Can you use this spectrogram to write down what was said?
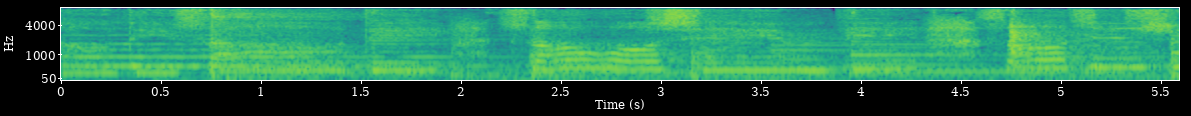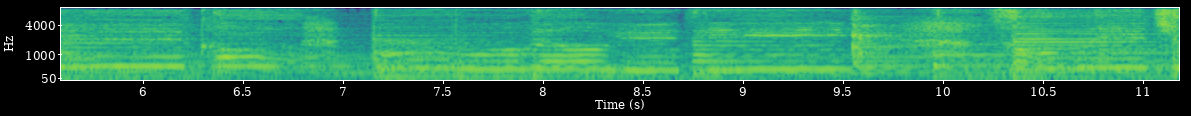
扫地扫地扫我心底，扫尽虚空不留余地，从里至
